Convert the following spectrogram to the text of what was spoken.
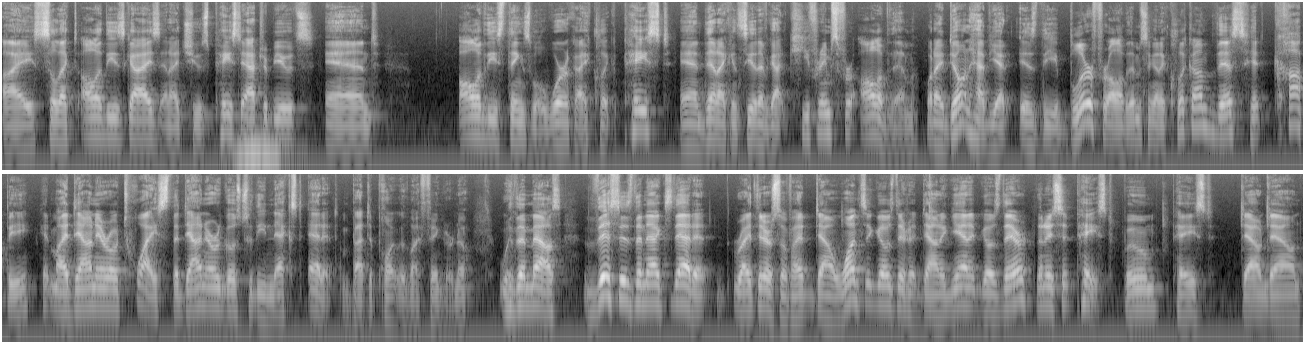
I select all of these guys and I choose paste attributes and all of these things will work. I click paste and then I can see that I've got keyframes for all of them. What I don't have yet is the blur for all of them. So I'm going to click on this, hit copy, hit my down arrow twice. The down arrow goes to the next edit. I'm about to point with my finger. No, with the mouse. This is the next edit right there. So if I hit down once, it goes there. Hit down again, it goes there. Then I hit paste. Boom, paste, down, down,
